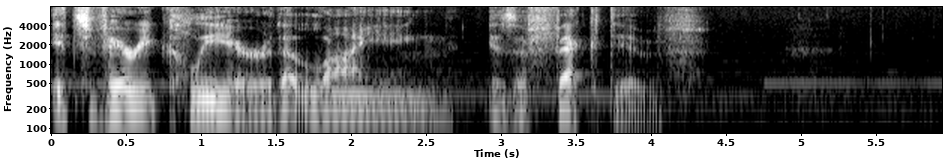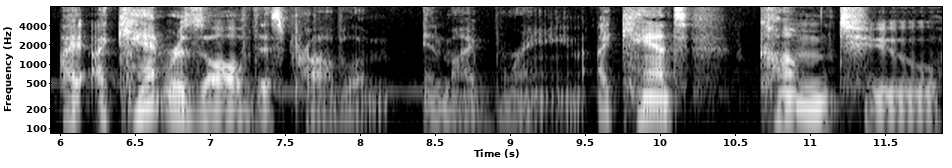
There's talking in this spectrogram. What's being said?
it's very clear that lying is effective. I, I can't resolve this problem in my brain. I can't come to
